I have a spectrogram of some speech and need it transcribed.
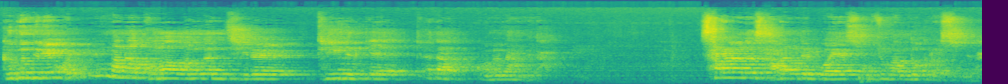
그분들이 얼마나 고마웠는지를 뒤늦게 깨닫고는 합니다. 사랑하는 사람들과의 소중함도 그렇습니다.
